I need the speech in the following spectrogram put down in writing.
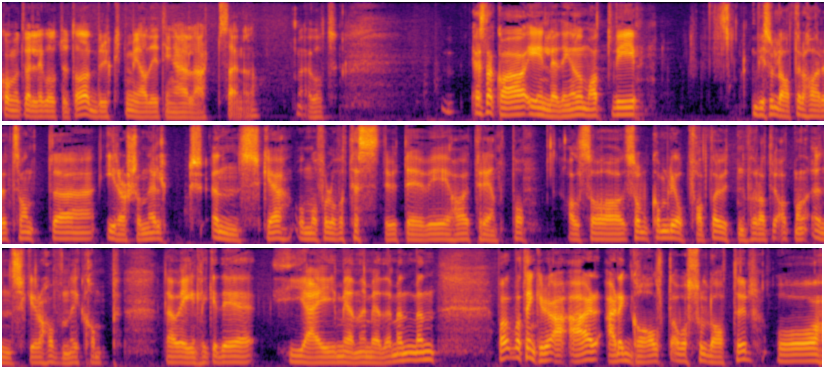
kommet veldig godt ut av det, og brukt mye av de tinga jeg har lært seinere. Det er godt. Jeg snakka i innledningen om at vi, vi soldater har et sånt irrasjonelt ønske om å få lov å teste ut det vi har trent på. Altså Som kan bli oppfatta utenfor at, at man ønsker å havne i kamp. Det er jo egentlig ikke det jeg mener med det. Men, men hva, hva tenker du, er, er det galt av oss soldater å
